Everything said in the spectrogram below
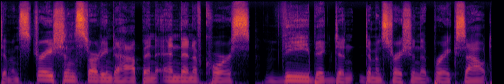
demonstrations starting to happen, and then of course the big de- demonstration that breaks out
